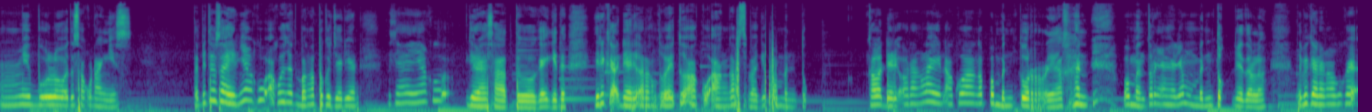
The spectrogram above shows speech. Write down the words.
hmm, ibu lo. Terus aku nangis tapi terus akhirnya aku aku ingat banget tuh kejadian. Terus akhirnya aku juara satu kayak gitu. Jadi kak dari orang tua itu aku anggap sebagai pembentuk. Kalau dari orang lain aku anggap pembentur ya kan? Pembentur yang akhirnya membentuk gitu loh. Tapi kadang aku kayak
